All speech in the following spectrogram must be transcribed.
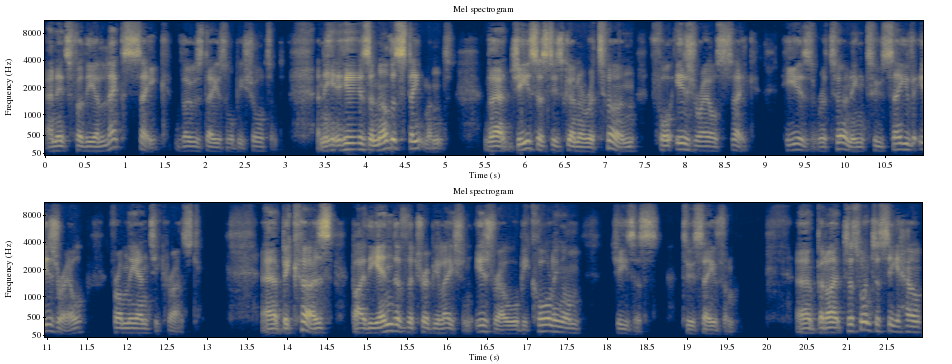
And it's for the elect's sake, those days will be shortened. And here's another statement that Jesus is going to return for Israel's sake. He is returning to save Israel from the Antichrist. Uh, because by the end of the tribulation, Israel will be calling on Jesus to save them. Uh, but I just want to see how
